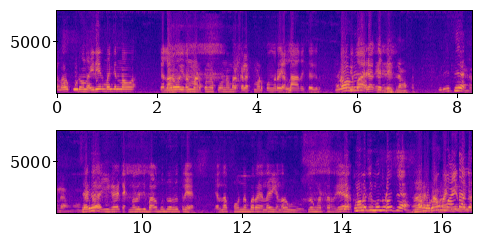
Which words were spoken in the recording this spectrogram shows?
ಎಲ್ಲಾರು ಕೂಡ ಒಂದ್ ಐದೈದು ಮಂದಿ ನಾವು ಎಲ್ಲಾರು ಇದನ್ನ ಮಾಡ್ಕೊಂಡ ಫೋನ್ ನಂಬರ್ ಕಲೆಕ್ಟ್ ಮಾಡ್ಕೊಂಡ್ರ ಎಲ್ಲಾ ಅದೈತೆ ಭಾರಿ ಆಕೈತಿ ಈಗ ಟೆಕ್ನಾಲಜಿ ಬಾಳ ಮುಂದುವರ್ದತ್ರಿ. ಎಲ್ಲಾ ಫೋನ್ ನಂಬರ್ ಎಲ್ಲ ಈಗ ಎಲ್ಲರೂ ಉಪಯೋಗ ಮಾಡ್ತಾರ್ರಿ. ಟೆಕ್ನಾಲಜಿ ಮುಂದೂಡೈತಿ ನಮ್ಮ ಹುಡುಗರ ನಮ್ಮ ಮೈಂಡ್ ಮಂದಿ ಅಲ್ಲೇ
